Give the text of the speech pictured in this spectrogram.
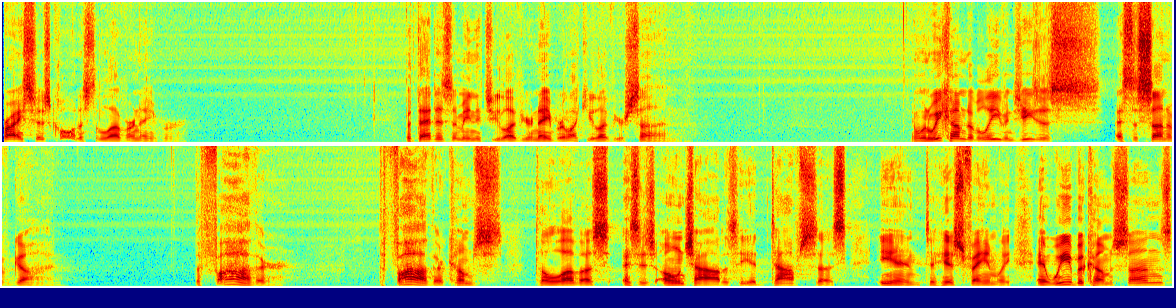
Christ has called us to love our neighbor. But that doesn't mean that you love your neighbor like you love your son. And when we come to believe in Jesus as the Son of God, the Father, the Father comes to love us as his own child as he adopts us into his family. And we become sons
